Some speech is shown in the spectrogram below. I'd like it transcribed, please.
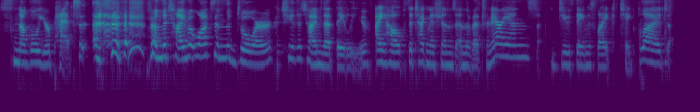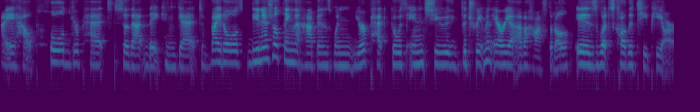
snuggle your pet from the time it walks in the door to the time that they leave. I help the technicians and the veterinarians do things like take blood. I help hold your pet so that they can get vitals. The initial thing that happens when your pet goes into the treatment area of a hospital is what's called the TPR.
